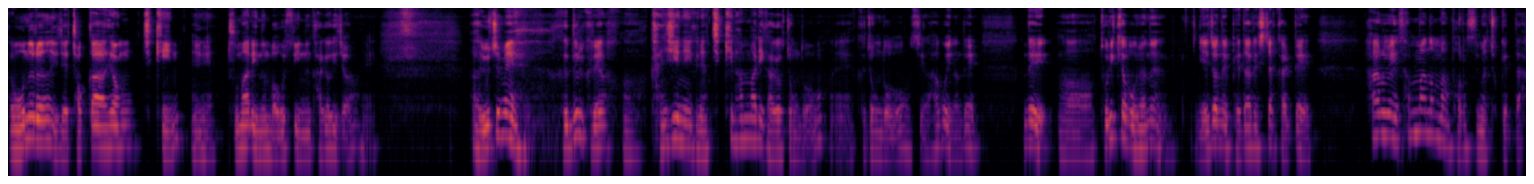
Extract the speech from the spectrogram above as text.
오늘은 이제 저가형 치킨 예, 두 마리는 먹을 수 있는 가격이죠. 예. 아, 요즘에 그늘 그래요. 어, 간신히 그냥 치킨 한 마리 가격 정도, 예, 그 정도 지금 하고 있는데, 근데 어, 돌이켜 보면은 예전에 배달을 시작할 때 하루에 3만 원만 벌었으면 좋겠다.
